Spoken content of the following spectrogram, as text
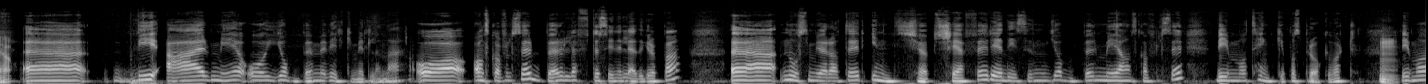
Ja. Uh, vi er med å jobbe med virkemidlene. Og anskaffelser bør løftes inn i ledergruppa. Eh, noe som gjør at innkjøpssjefer, er de som jobber med anskaffelser, vi må tenke på språket vårt. Mm. Vi må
